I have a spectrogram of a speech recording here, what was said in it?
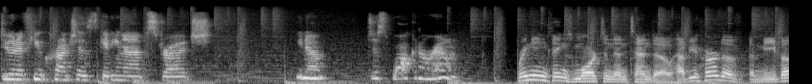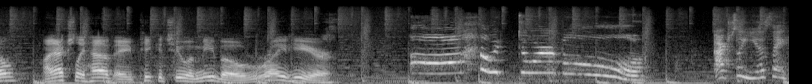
doing a few crunches, getting up, stretch, you know, just walking around. Bringing things more to Nintendo, have you heard of Amiibo? I actually have a Pikachu Amiibo right here. Actually, yes, I.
